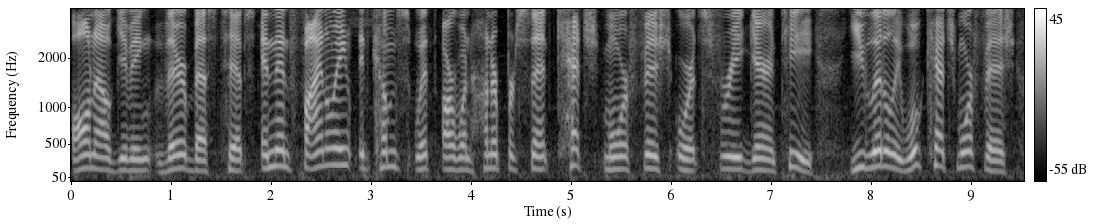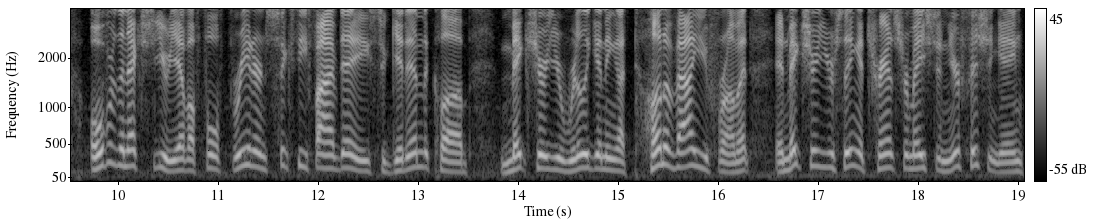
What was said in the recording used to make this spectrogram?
all now giving their best tips. And then finally, it comes with our 100% catch more fish or it's free guarantee. You literally will catch more fish over the next year. You have a full 365 days to get in the club, make sure you're really getting a ton of value from it, and make sure you're seeing a transformation in your fishing game.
